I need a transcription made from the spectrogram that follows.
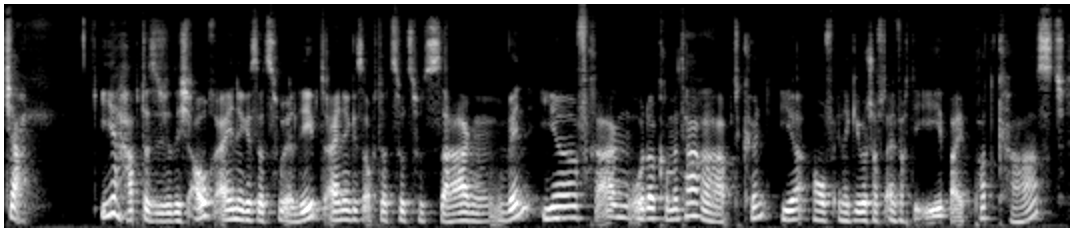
Tja, Ihr habt da sicherlich auch einiges dazu erlebt, einiges auch dazu zu sagen. Wenn ihr Fragen oder Kommentare habt, könnt ihr auf energiewirtschafteinfach.de bei Podcast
